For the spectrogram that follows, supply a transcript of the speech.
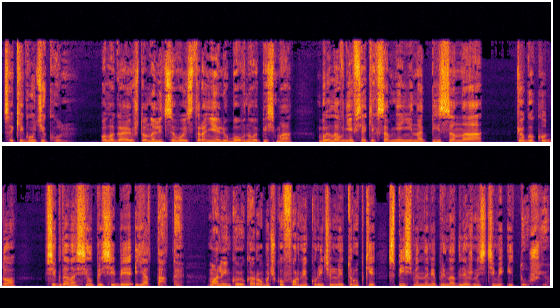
Сакигути-кун, полагаю, что на лицевой стороне любовного письма было, вне всяких сомнений, написано «Кёгакудо всегда носил при себе ятате», маленькую коробочку в форме курительной трубки с письменными принадлежностями и тушью,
